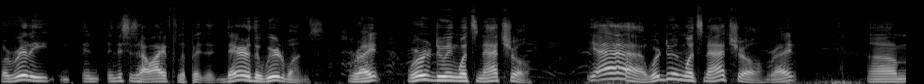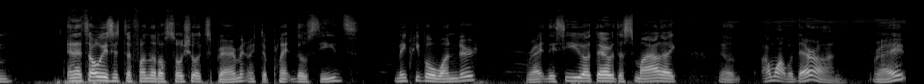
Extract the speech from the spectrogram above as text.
But really and, and this is how i flip it they're the weird ones right? We're doing what's natural. Yeah, we're doing what's natural, right? Um, and it's always just a fun little social experiment, right? To plant those seeds, make people wonder, right? They see you out there with a smile, like, you know, I want what they're on, right?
